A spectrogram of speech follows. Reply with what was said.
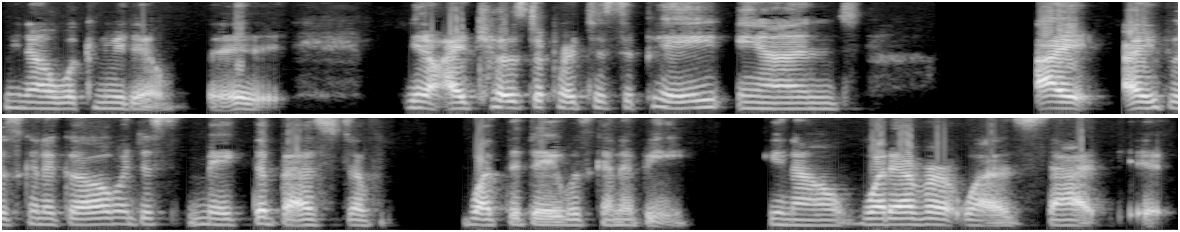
you know, what can we do? It, you know, I chose to participate and I, I was going to go and just make the best of what the day was going to be, you know, whatever it was that it,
